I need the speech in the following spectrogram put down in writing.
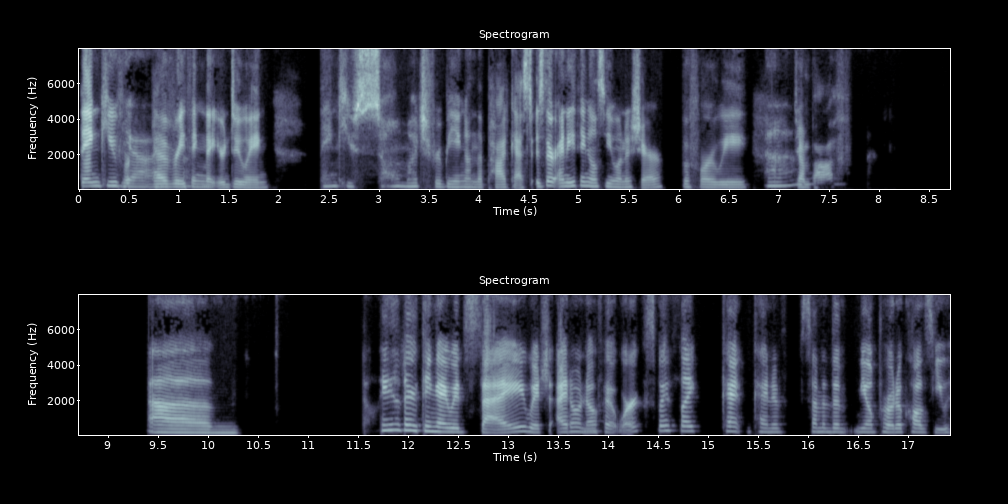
thank you for yeah, everything that you're doing Thank you so much for being on the podcast. Is there anything else you want to share before we uh, jump off? Um, the only other thing I would say, which I don't know mm-hmm. if it works with like kind kind of some of the meal protocols you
